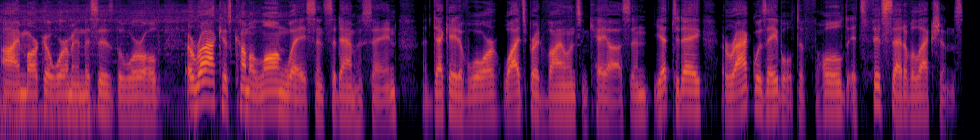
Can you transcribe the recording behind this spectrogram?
I'm Marco Werman. This is The World. Iraq has come a long way since Saddam Hussein, a decade of war, widespread violence, and chaos, and yet today Iraq was able to hold its fifth set of elections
